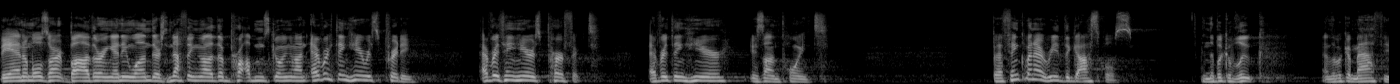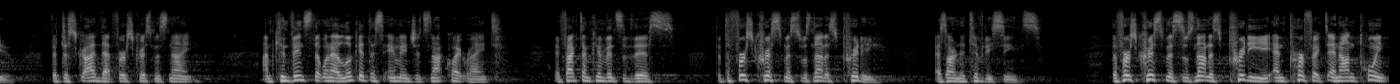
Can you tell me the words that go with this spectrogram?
The animals aren't bothering anyone, there's nothing other problems going on. Everything here is pretty, everything here is perfect, everything here is on point. But I think when I read the Gospels in the book of Luke and the book of Matthew that describe that first Christmas night, I'm convinced that when I look at this image, it's not quite right. In fact, I'm convinced of this that the first Christmas was not as pretty as our nativity scenes. The first Christmas was not as pretty and perfect and on point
